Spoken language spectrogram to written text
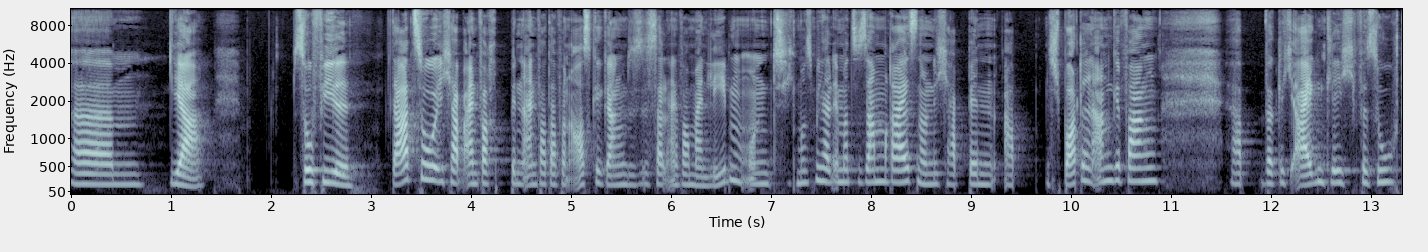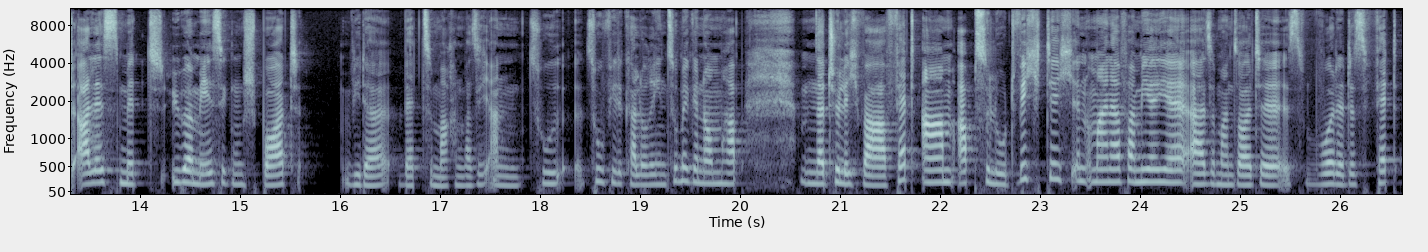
ähm, ja, so viel dazu, ich habe einfach, bin einfach davon ausgegangen, das ist halt einfach mein Leben und ich muss mich halt immer zusammenreißen und ich habe bin, hab Sporteln angefangen, habe wirklich eigentlich versucht, alles mit übermäßigem Sport wieder wettzumachen, was ich an zu, zu viel Kalorien zu mir genommen habe. Natürlich war fettarm absolut wichtig in meiner Familie. Also man sollte, es wurde das Fett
